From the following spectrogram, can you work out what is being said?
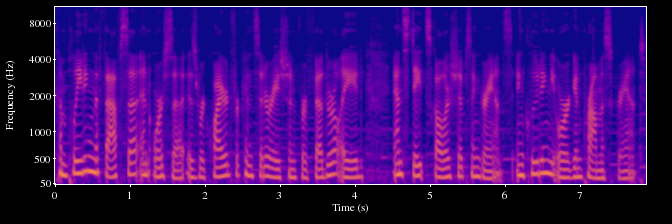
Completing the FAFSA and ORSA is required for consideration for federal aid and state scholarships and grants, including the Oregon Promise Grant.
